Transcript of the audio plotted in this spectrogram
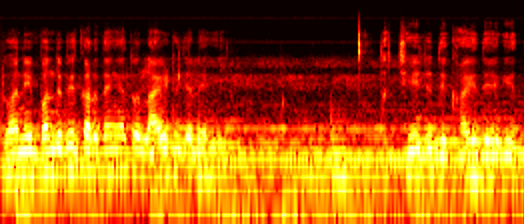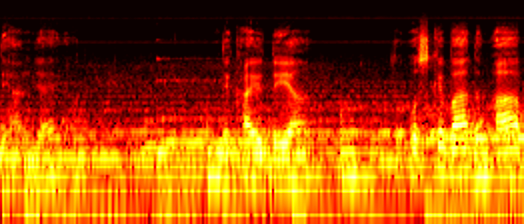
ध्वनि बंद भी कर देंगे तो लाइट जलेगी। तो चीज़ दिखाई देगी, ध्यान जाएगा। दिखाई दिया तो उसके बाद आप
